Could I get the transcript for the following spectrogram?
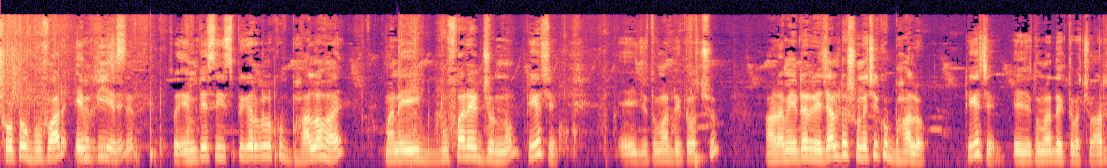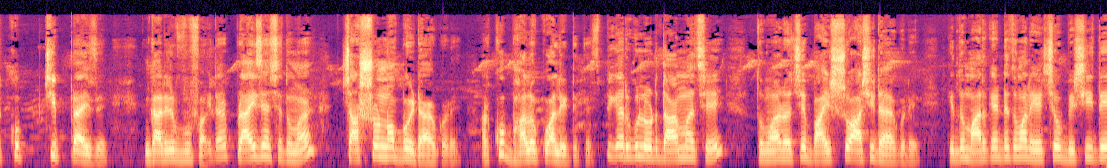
ছোট বুফার এমপিএসের তো এমপিএস স্পিকারগুলো খুব ভালো হয় মানে এই বুফারের জন্য, ঠিক আছে? এই যে তোমরা দেখতে পাচ্ছ আর আমি এটার রেজাল্টও শুনেছি খুব ভালো, ঠিক আছে? এই যে তোমরা দেখতে পাচ্ছ, আর খুব চিপ প্রাইসে গাড়ির বুফার এটার প্রাইস আছে তোমার চারশো নব্বই টাকা করে, আর খুব ভালো কোয়ালিটিতে স্পিকারগুলোর দাম আছে তোমার হচ্ছে বাইশশো আশি টাকা করে, কিন্তু মার্কেটে তোমার এর চেয়েও বেশিতে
